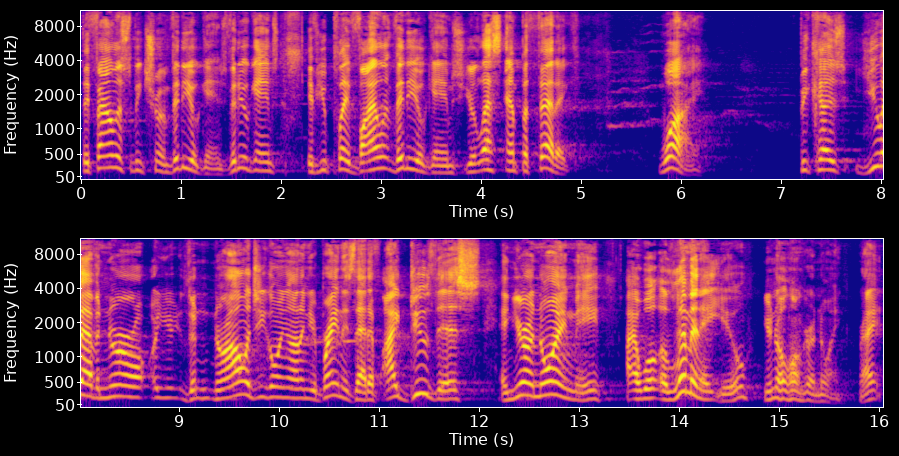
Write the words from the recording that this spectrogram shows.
They found this to be true in video games. Video games, if you play violent video games, you're less empathetic. Why? Because you have a neuro, the neurology going on in your brain is that if I do this and you're annoying me, I will eliminate you. You're no longer annoying, right?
